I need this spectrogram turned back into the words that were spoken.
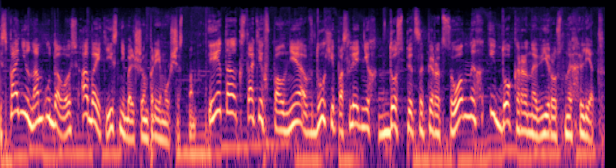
Испанию нам удалось обойти с небольшим преимуществом. И это, кстати, вполне в духе последних доспецоперационных и докоронавирусных лет.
